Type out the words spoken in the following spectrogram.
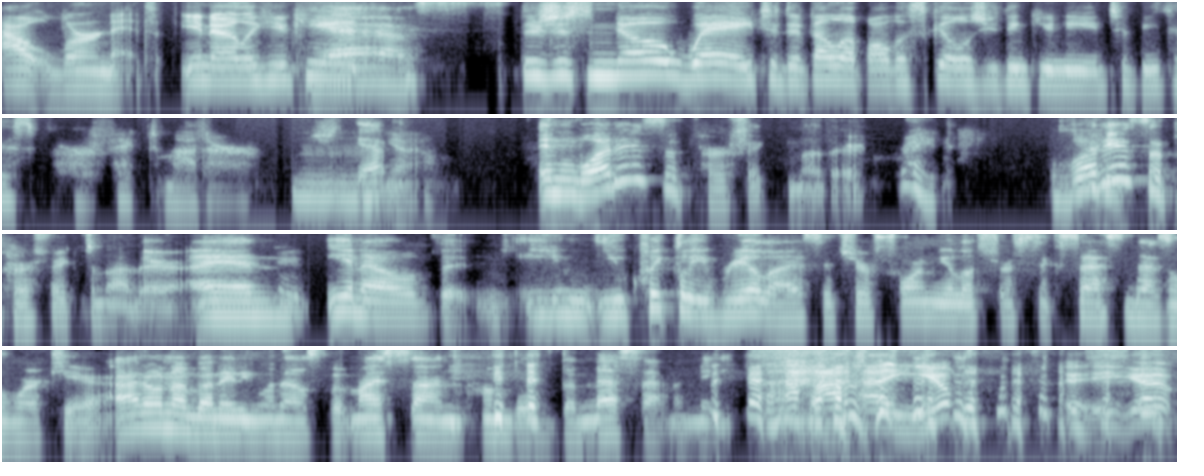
outlearn it. You know, like you can't yes there's just no way to develop all the skills you think you need to be this perfect mother. Mhm. Yep. You know. And what is a perfect mother Right. What Right. is a perfect mother and Right. you know the, you you quickly realize that your formula for success doesn't work here i don't know about anyone else but my son humbled the mess out of me yep. Yep.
